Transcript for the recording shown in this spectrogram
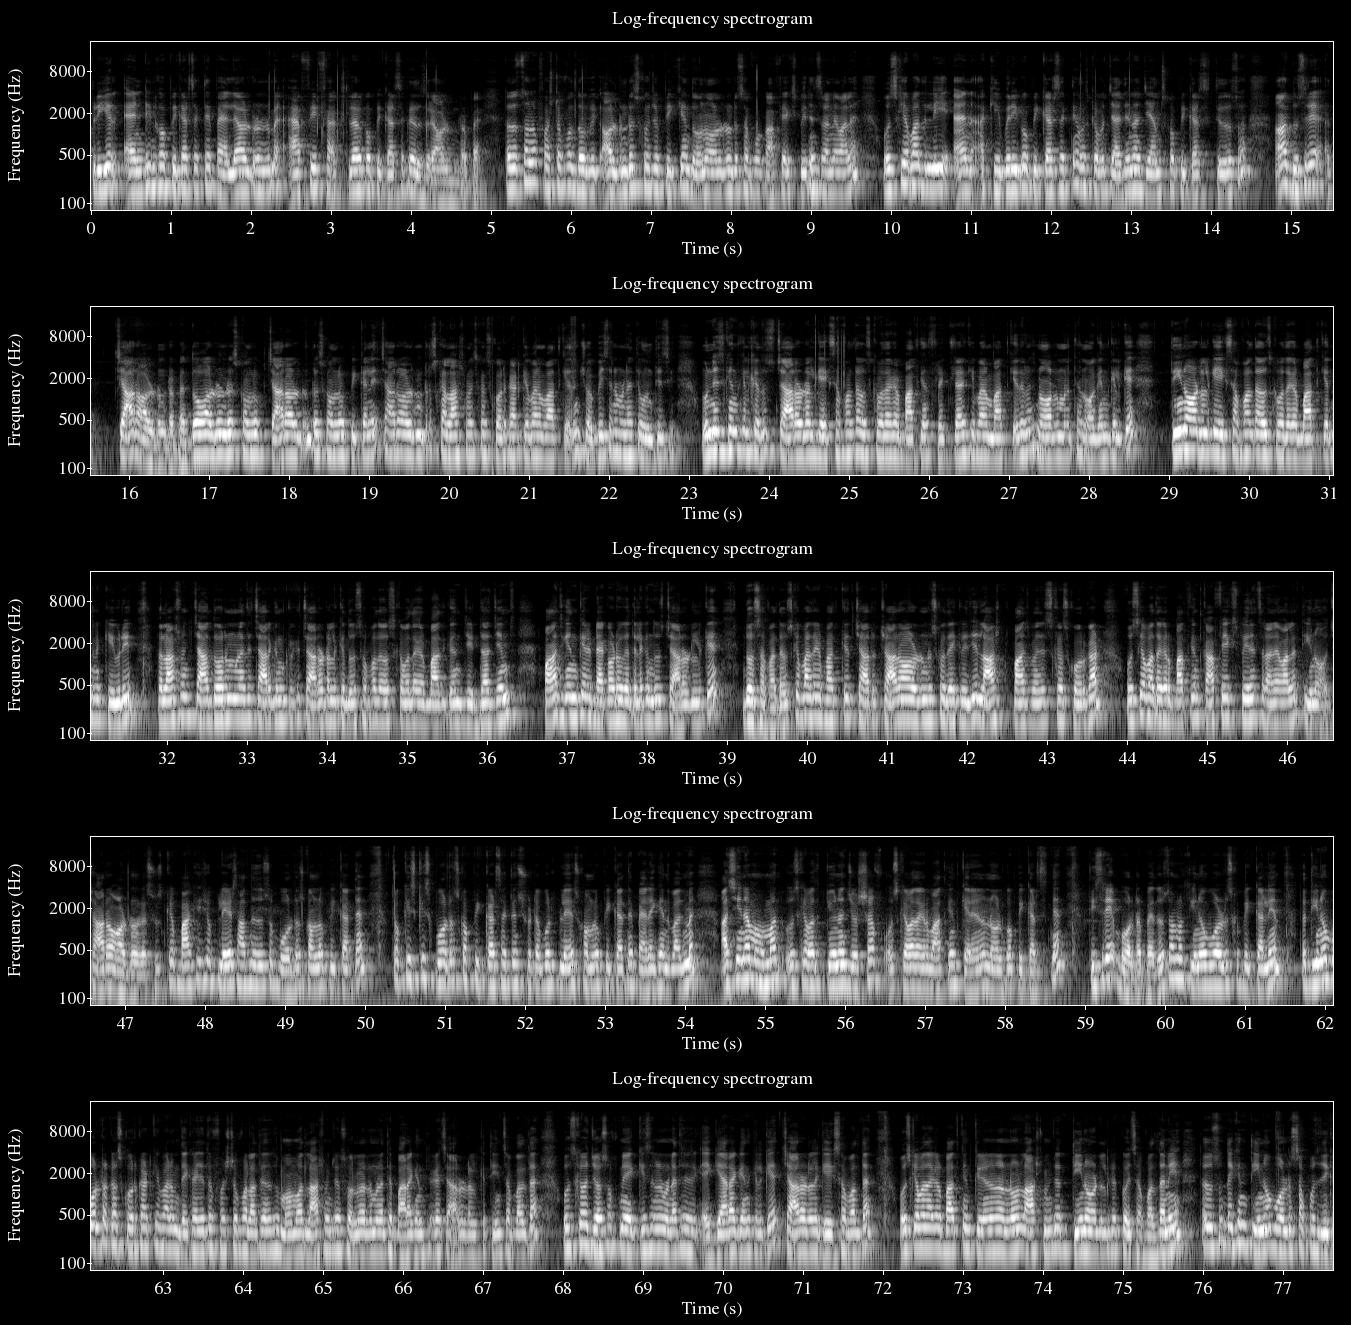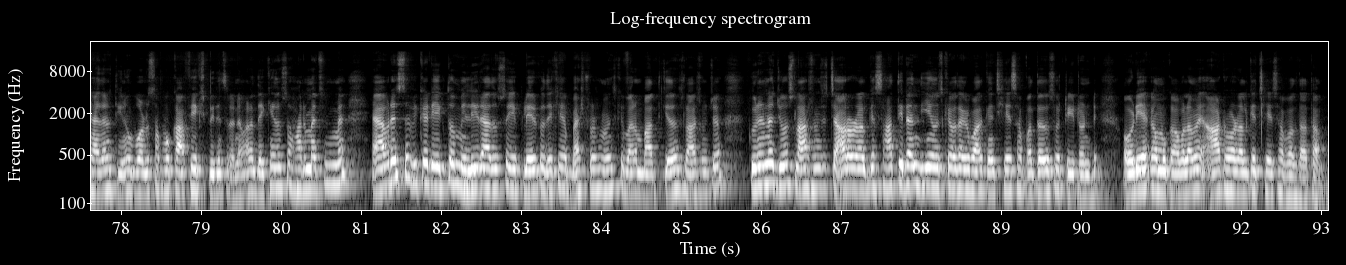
प्रियल एंटिन को पिक कर सकते हैं। पहले ऑलराउंडर में एफ़ फैक्सलर को पिक कर सकते हैं दूसरे ऑलराउंडर पर तो दोस्तों लोग फ़र्स्ट ऑफ़ ऑल दो ऑलराउंडर्स को जो पिक किए दोनों ऑलराउंडर्स आपको काफ़ी एक्सपीरियंस रहने वाला है। उसके बाद ली एन अकीबरी को पिक कर सकते हैं। उसके बाद जैदिना जेम्स को पिक कर सकते हैं दोस्तों। दूसरे चार ऑलराउंडर पे दो ऑलराउंडर्स को हम लोग, चार ऑलराउंडर्स को हम लोग पिक कर लिए चार ऑलराउंडर्स का लास्ट मैच का स्कोर कार्ड के बारे में बात किया था, चौबीस रन बनाए थे, उनतीस उन्नीस गेंद खेल के दोस्तों, चार ऑर्डर के एक सफलता उसके बाद अगर बात करें फ्लिक प्लेयर के बारे में बात किया तो नौ रन बने थे, नौ गेंद खेल के तीन ऑर्डर के एक सफलता उसके बाद अगर बात किया तो किबरी तो लास्ट में चार दो रन बनाए थे, चार गेंद करके चार ऑर्डर के दो सफलता उसके बाद अगर बात करें जिद्दा जेम्स, पाँच गेंद के टैकआउट हो गए थे, लेकिन दोस्तों चार ऑर्डर के दो सफलता उसके बाद अगर बात करें चार, चारों ऑर्डर को देख लीजिए लास्ट पाँच मैचेस का स्कोर कार्ड उसके बाद अगर बात करें काफ़ी एक्सपीरियंस रहने वाले हैं तीनों, चारों ऑलराउंडर्स उसके बाकी जो प्लेयर्स आते हैं दोस्तों बॉलर्स को हम लोग पिक करते हैं तो किस किस बॉलर्स को पिक कर सकते हैं? सुटेबल प्लेयर्स को हम लोग पिक करते हैं पहले गेंदबाज में। असीना मोहम्मद, उसके बाद क्यूना जोशफ, उसके बाद अगर बात करें केरेना नॉल को पिक कर सकते हैं। तीसरे बॉलर पे। दोस्तों, हम लोग तीनों बॉलर्स को पिक कर लिए। तो तीनों बॉलर का स्कोर कार्ड के बारे में देखा जाए तो फ़र्स्ट ऑफ़ ऑल आते हैं तो मोहम्मद लास्ट में जो सोलह रन बने थे, बारह गेंद खेल के, चार चारों डाल के, तीन सफलता उसके बाद जोसफ ने इक्कीस रन बनाए थे ग्यारह गेंद खेल के, चारों डाल के, एक सफलता उसके बाद अगर बात करें किरण नो लास्ट में जो तीन ऑर्डर के, कोई सफलता नहीं है। तो दोस्तों देखें तीनों बॉलर्स आपको दिखाई दे रहे हैं। तीनों बॉलर्स आपको काफ़ी एक्सपीरियंस रहने वाला देखिए दोस्तों, हर मैच में एवरेज से विकेट एक तो मिल ही रहा है। दोस्तों, एक प्लेयर को देखिए बेस्ट परफॉर्मेंस के बारे में बात किया लास्ट में ने जोश लास्ट में से चार ओवर के सात ही रन दिए उसके बाद अगर बात करें छह सफलता दोस्तों टी ट्वेंटी ओडिया का मुकाबला में आठ ओवर डाल के छह सफलता था।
